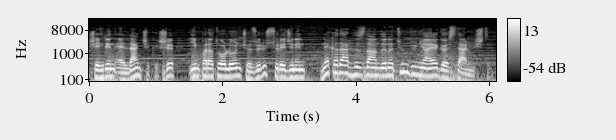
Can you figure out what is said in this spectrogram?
Şehrin elden çıkışı, imparatorluğun çözülüş sürecinin ne kadar hızlandığını tüm dünyaya göstermişti.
